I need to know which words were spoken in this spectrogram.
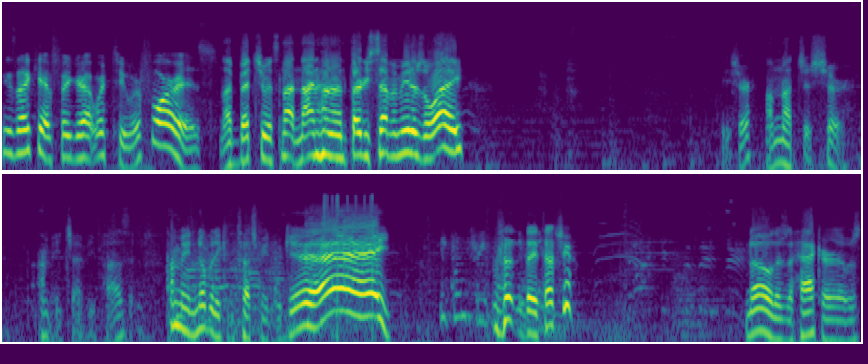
Because I can't figure out where two or four is. I bet you it's not 937 meters away. You sure? I'm not just sure. I'm HIV positive. I mean, nobody can touch me. Hey! They touch you? No, there's a hacker that was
